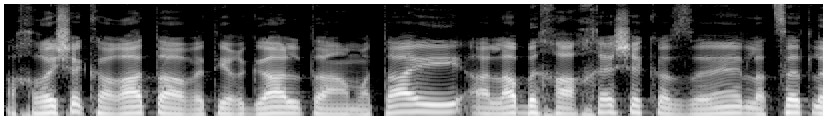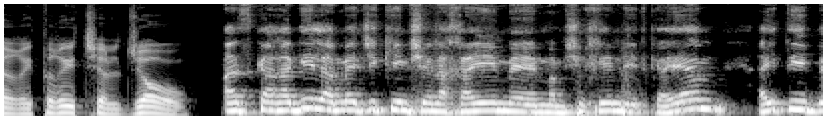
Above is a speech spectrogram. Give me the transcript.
אחרי שקראת ותרגלת, מתי עלה בך החשק הזה לצאת לריטריט של ג'ו? אז כרגיל המג'יקים של החיים אה, ממשיכים להתקיים. הייתי, ב...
